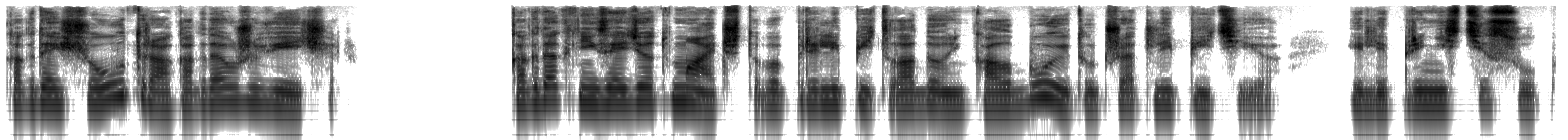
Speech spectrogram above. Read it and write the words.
Когда еще утро, а когда уже вечер. Когда к ней зайдет мать, чтобы прилепить ладонь к колбу и тут же отлепить ее, или принести суп.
